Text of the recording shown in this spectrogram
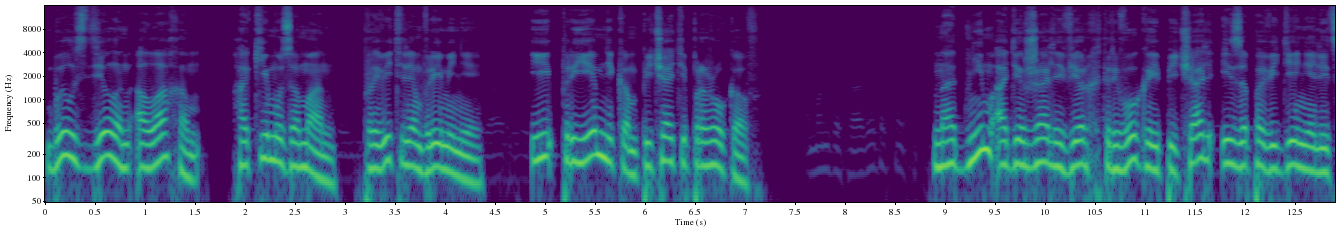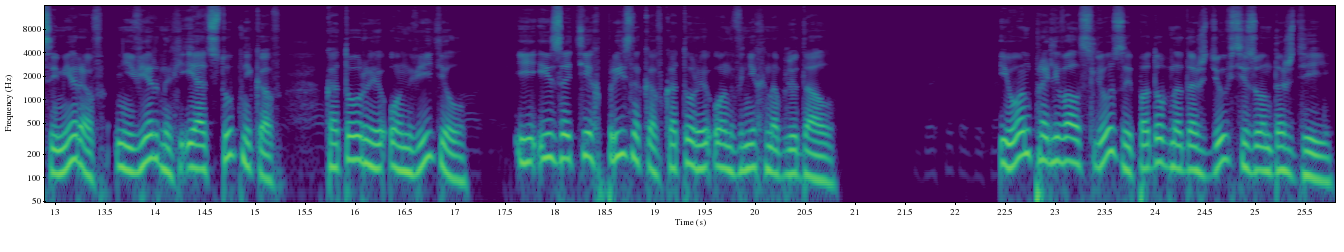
был сделан Аллахом Хакиму Заман, правителем времени, и преемником печати пророков. Над ним одержали верх тревога и печаль из-за поведения лицемеров, неверных и отступников, которые он видел – и из-за тех признаков, которые он в них наблюдал. И он проливал слезы, подобно дождю в сезон дождей.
